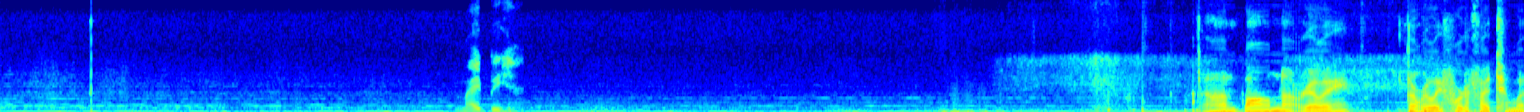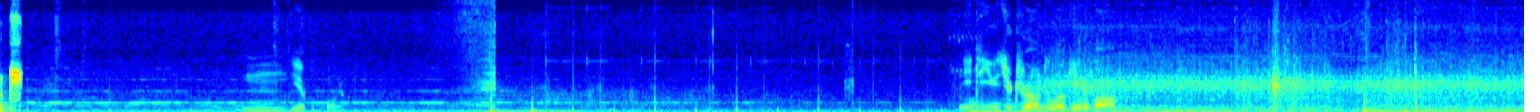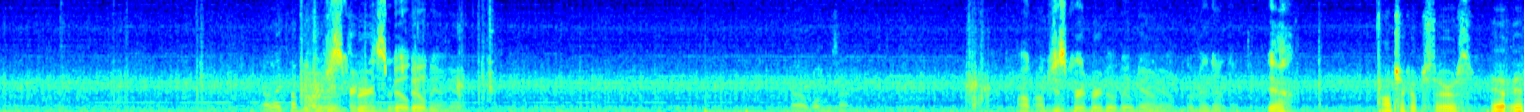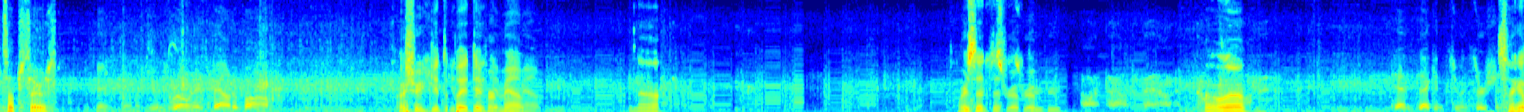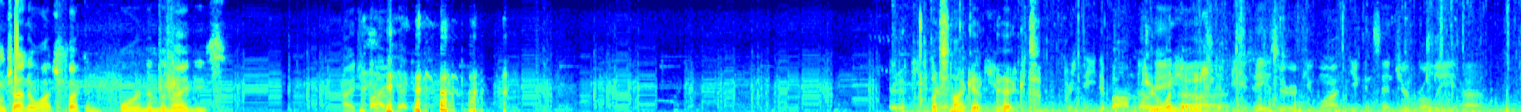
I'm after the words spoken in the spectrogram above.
Maybe. On bomb, not really. Don't really fortify too much. How the Or just drones- burn. Uh, what was that? I'll, I'll just burn the building down a minute. Yeah. I'll check upstairs. Yeah, it's upstairs. Okay, going Your upstairs. drone has found a bomb. I should get to play a different map. Nah. Where's that disruptor? I don't know. Ten seconds to insertion. It's like I'm trying to watch fucking porn in the 90s. Hide your Five seconds. Let's not get picked. Proceed to bomb Through Okay, windows. uh, taser, if you want, you can send your Rolly uh,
